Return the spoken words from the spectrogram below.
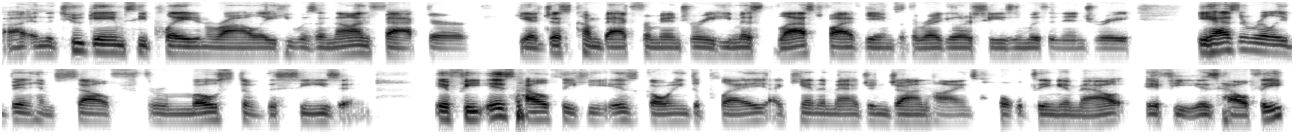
Uh, in the two games he played in Raleigh, he was a non-factor. He had just come back from injury. He missed the last five games of the regular season with an injury. He hasn't really been himself through most of the season. If he is healthy, he is going to play. I can't imagine John Hynes holding him out if he is healthy.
